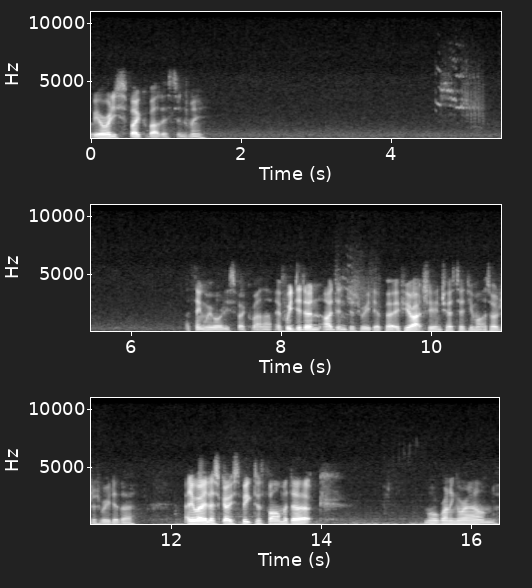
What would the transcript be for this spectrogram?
We already spoke about this, didn't we? I think we already spoke about that. If we didn't, I didn't just read it, but if you're actually interested, you might as well just read it there. Anyway, let's go speak to Farmer Dirk. More running around.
